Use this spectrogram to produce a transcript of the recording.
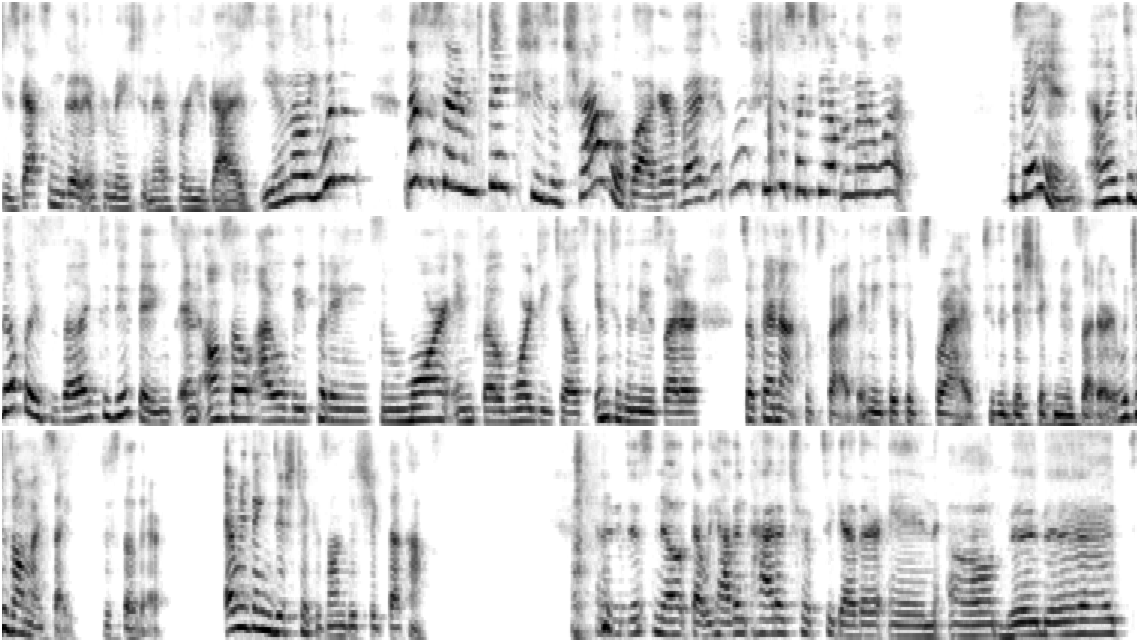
she's got some good information there for you guys. Even though you wouldn't necessarily think she's a travel blogger, but eh, well, she just hooks you up no matter what. I'm saying I like to go places. I like to do things. And also, I will be putting some more info, more details into the newsletter. So if they're not subscribed, they need to subscribe to the district newsletter, which is on my site. Just go there. Everything district is on thischick.com. and I just note that we haven't had a trip together in a minute.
